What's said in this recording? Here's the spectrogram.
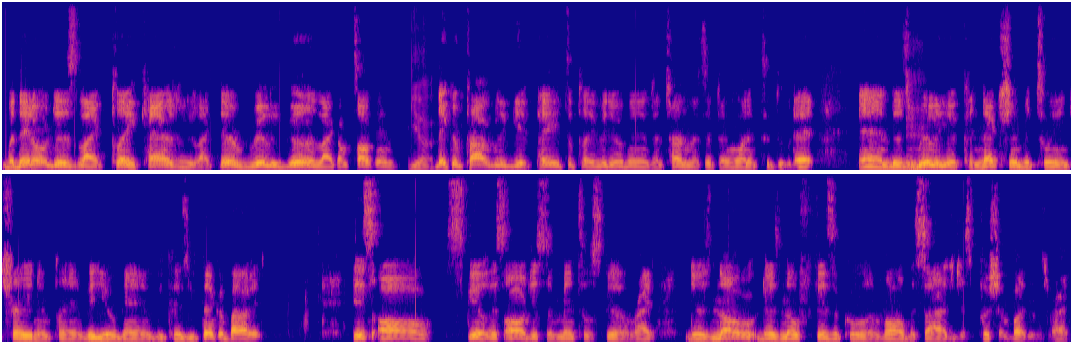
But they don't just like play casually, like they're really good. Like I'm talking Yeah. they could probably get paid to play video games and tournaments if they wanted to do that. And there's Mhm. really a connection between trading and playing video games because you think about it, it's all skill. It's all just a mental skill, right? There's no there's no physical involved besides just pushing buttons, right?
